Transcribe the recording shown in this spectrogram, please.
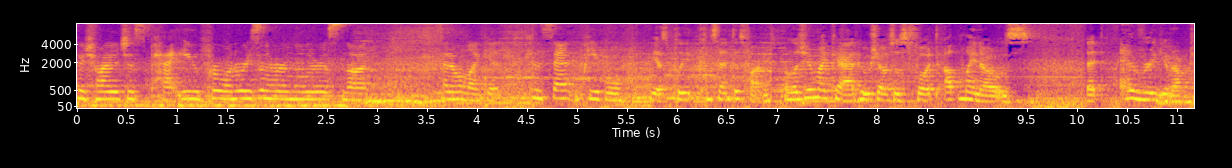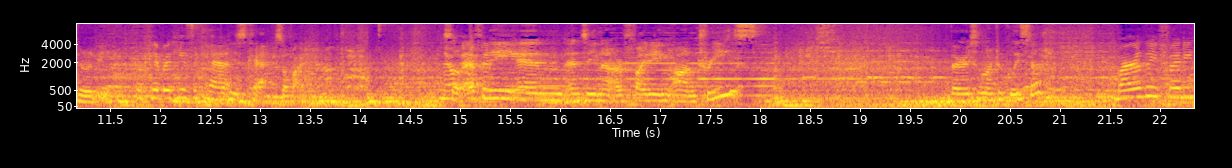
who try to just pat you for one reason or another is not. I don't like it. Consent, people. Yes, please. Consent is fine. Unless you're my cat who shoves his foot up my nose at every given opportunity. Okay, but he's a cat. He's a cat, so fine. No, so Effie- Effie and, and Xena are fighting on trees. Very similar to Glista. Why are they fighting?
